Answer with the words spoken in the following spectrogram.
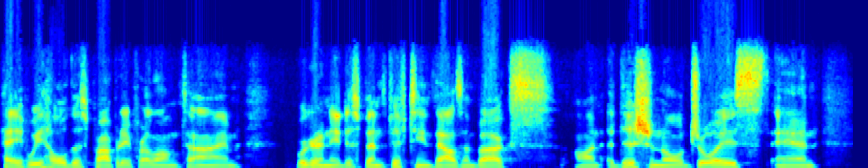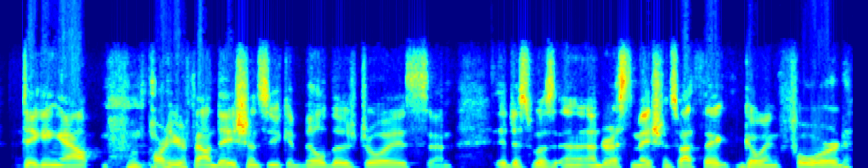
"Hey, if we hold this property for a long time, we're going to need to spend fifteen thousand bucks on additional joists and digging out part of your foundation so you can build those joists." And it just was an underestimation. So I think going forward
